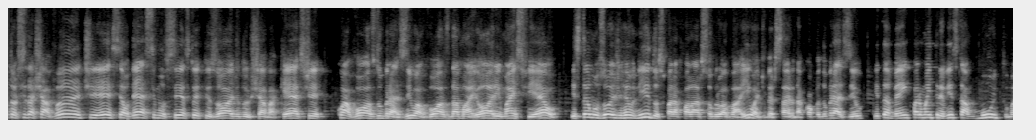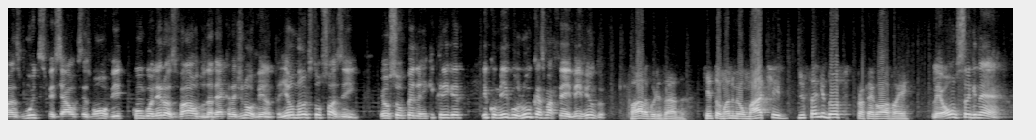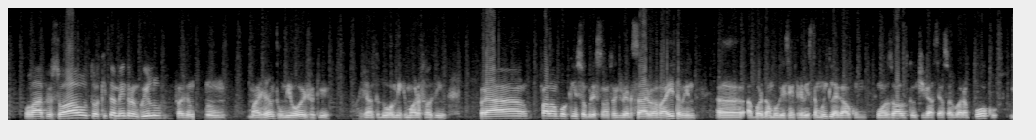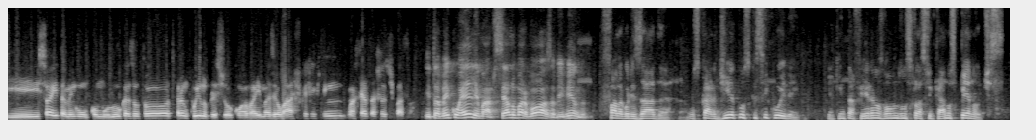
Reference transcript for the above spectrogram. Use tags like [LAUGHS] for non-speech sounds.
Torcida Chavante, esse é o 16 episódio do ChavaCast, com a voz do Brasil, a voz da maior e mais fiel. Estamos hoje reunidos para falar sobre o Havaí, o adversário da Copa do Brasil, e também para uma entrevista muito, mas muito especial, vocês vão ouvir, com o goleiro Oswaldo, da década de 90. E eu não estou sozinho. Eu sou o Pedro Henrique Krieger e comigo Lucas Maffei. Bem-vindo. Fala, gurizada. Aqui tomando meu mate de sangue doce para pegar o Havaí. Leon Sagné. Olá pessoal, tô aqui também tranquilo, fazendo um, uma janta, um miojo aqui, uma janta do homem que mora sozinho, para falar um pouquinho sobre esse nosso adversário, o Havaí, também uh, abordar um pouquinho essa entrevista muito legal com, com o Oswaldo, que eu tive acesso agora há pouco. E isso aí também, com, como o Lucas, eu tô tranquilo para esse jogo com o Havaí, mas eu acho que a gente tem uma certa chance de passar. E também com ele, Marcelo Barbosa, bem-vindo. Fala, gurizada. Os cardíacos que se cuidem. E quinta-feira nós vamos nos classificar nos pênaltis.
